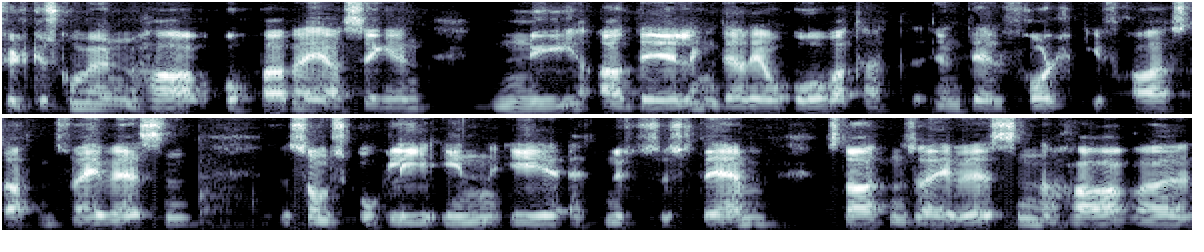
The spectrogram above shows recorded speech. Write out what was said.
fylkeskommunen har opparbeida seg en ny avdeling der de har overtatt en del folk fra Statens vegvesen som skulle gli inn i et nytt system. Statens vegvesen har uh,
